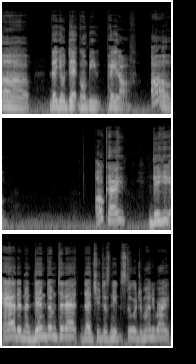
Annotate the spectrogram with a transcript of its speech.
uh that your debt gonna be paid off. Oh. Okay. Did he add an addendum to that that you just need to steward your money right?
